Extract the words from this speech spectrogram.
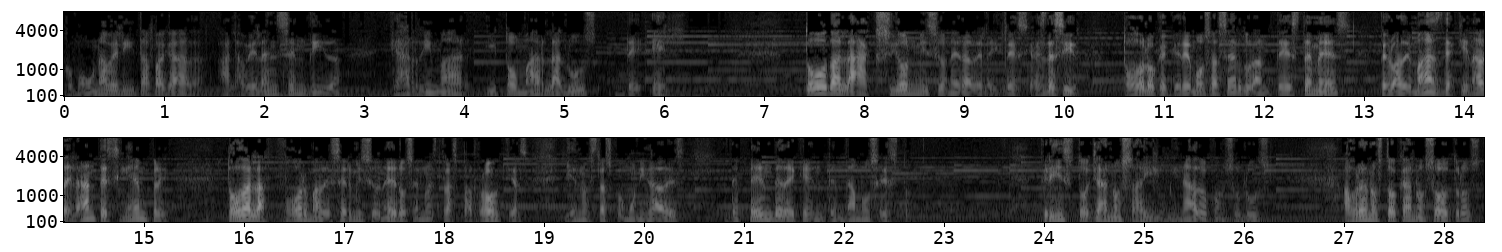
como una velita apagada a la vela encendida que arrimar y tomar la luz de Él. Toda la acción misionera de la iglesia, es decir, todo lo que queremos hacer durante este mes, pero además de aquí en adelante siempre, toda la forma de ser misioneros en nuestras parroquias y en nuestras comunidades depende de que entendamos esto. Cristo ya nos ha iluminado con su luz. Ahora nos toca a nosotros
